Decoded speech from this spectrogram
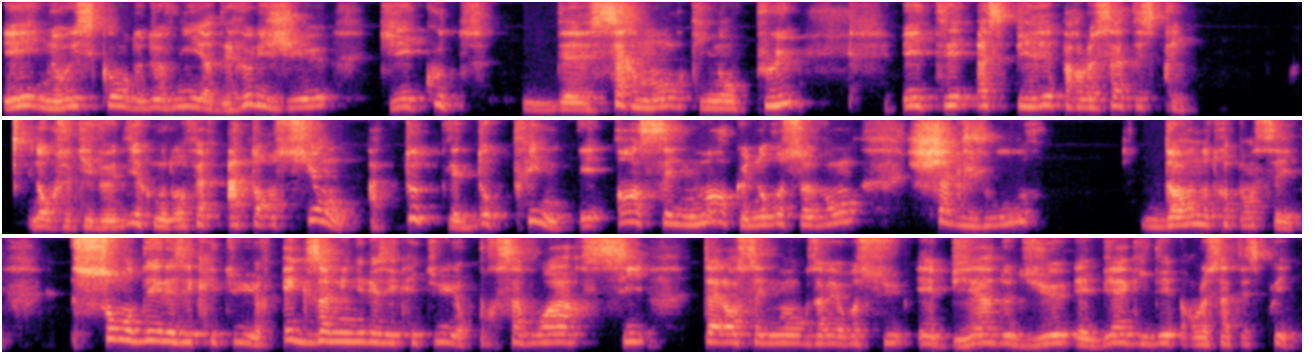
et nous risquons de devenir des religieux qui écoutent des sermons qui n'ont plus été inspirés par le Saint-Esprit. Donc, ce qui veut dire que nous devons faire attention à toutes les doctrines et enseignements que nous recevons chaque jour dans notre pensée sondez les Écritures, examinez les Écritures pour savoir si tel enseignement que vous avez reçu est bien de Dieu, est bien guidé par le Saint-Esprit.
